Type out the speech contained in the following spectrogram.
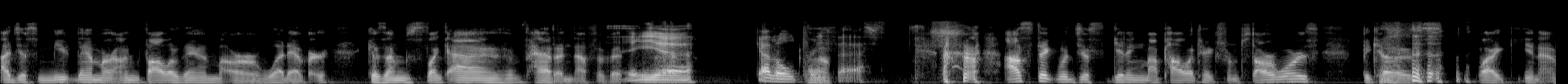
I just mute them or unfollow them or whatever because I'm just like I've had enough of it. Yeah, so, got old pretty uh, fast. I'll stick with just getting my politics from Star Wars because, like, you know,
